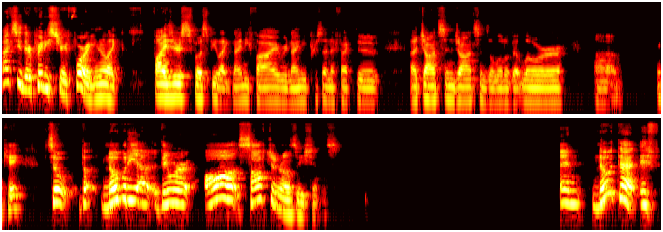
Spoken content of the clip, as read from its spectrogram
Actually, they're pretty straightforward. You know, like Pfizer is supposed to be like 95 or 90% effective. Uh, Johnson Johnson's a little bit lower. Um, okay, so the, nobody, uh, they were all soft generalizations. And note that if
